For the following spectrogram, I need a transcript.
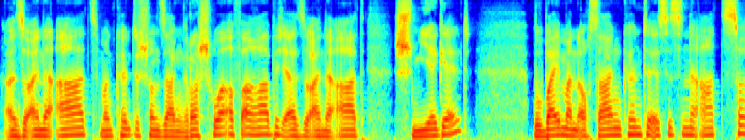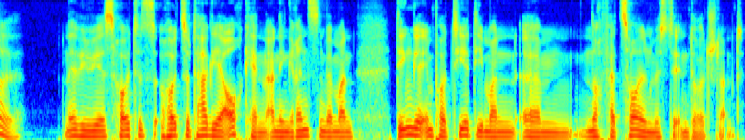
Also eine Art, man könnte schon sagen, Rashwa auf Arabisch, also eine Art Schmiergeld, wobei man auch sagen könnte, es ist eine Art Zoll. Ne, wie wir es heutzutage ja auch kennen an den Grenzen, wenn man Dinge importiert, die man ähm, noch verzollen müsste in Deutschland.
